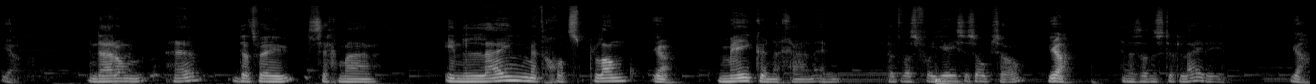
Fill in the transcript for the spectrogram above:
Ja. En daarom hè, dat wij zeg maar in lijn met Gods plan ja. mee kunnen gaan. En dat was voor Jezus ook zo. Ja. En er zat een stuk lijden in. Ja.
